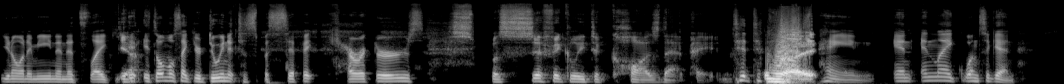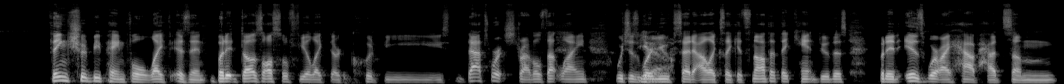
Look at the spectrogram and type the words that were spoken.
you know what i mean and it's like yeah. it, it's almost like you're doing it to specific characters specifically to cause that pain to, to cause right. pain and and like once again things should be painful life isn't but it does also feel like there could be that's where it straddles that line which is where yeah. you said alex like it's not that they can't do this but it is where i have had some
